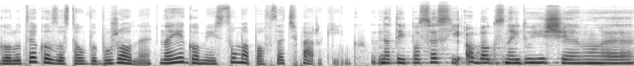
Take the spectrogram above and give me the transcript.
lutego został wyburzony. Na jego miejscu ma powstać parking. Na tej posesji obok znajduje się e,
